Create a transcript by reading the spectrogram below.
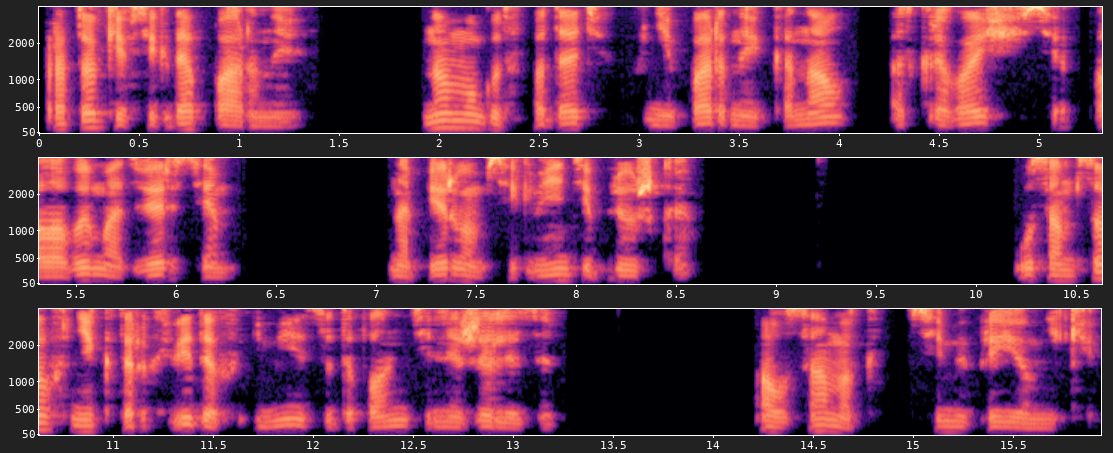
Протоки всегда парные, но могут впадать в непарный канал открывающийся половым отверстием на первом сегменте брюшка. У самцов некоторых видов имеются дополнительные железы, а у самок – семиприемники.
